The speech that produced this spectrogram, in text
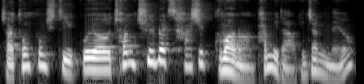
자, 통풍 시트 있고요. 1749만 원 팝니다. 괜찮네요.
